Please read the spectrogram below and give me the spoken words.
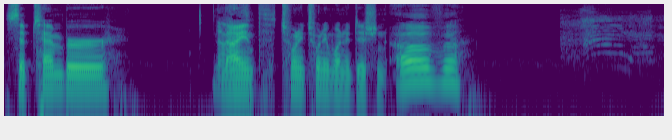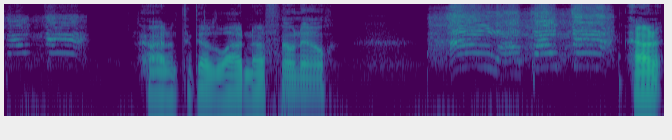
September Ninth. 9th, 2021 edition of. I don't think that was loud enough. Oh no. I don't.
